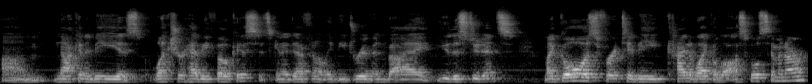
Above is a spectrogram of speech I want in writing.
Um, not going to be as lecture heavy focus. It's going to definitely be driven by you, the students. My goal is for it to be kind of like a law school seminar,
